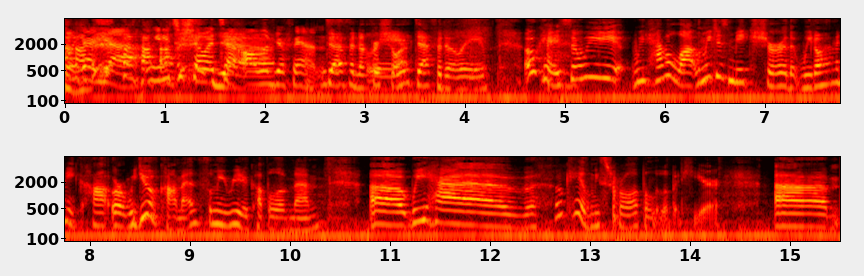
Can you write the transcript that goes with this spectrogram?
Oh my god, yeah. We need to show it to Yeah. all of your fans. Definitely, For sure. definitely. Okay, so we we have a lot. Let me just make sure that we don't have any com- or we do have comments. Let me read a couple of them. Uh, we have okay. Let me scroll up a little bit here. Um,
